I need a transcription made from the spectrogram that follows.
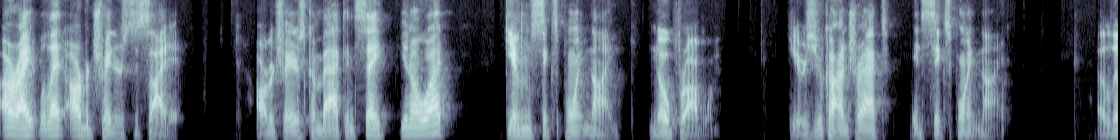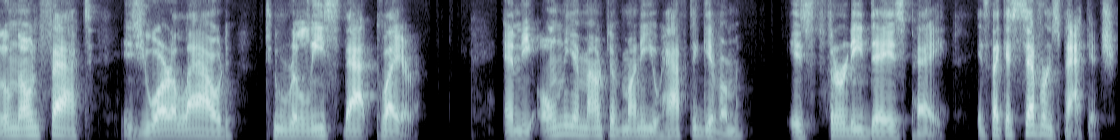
All right, well, let arbitrators decide it. Arbitrators come back and say, you know what? Give him 6.9. No problem. Here's your contract. It's 6.9. A little known fact is you are allowed to release that player. And the only amount of money you have to give them is 30 days' pay. It's like a severance package.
